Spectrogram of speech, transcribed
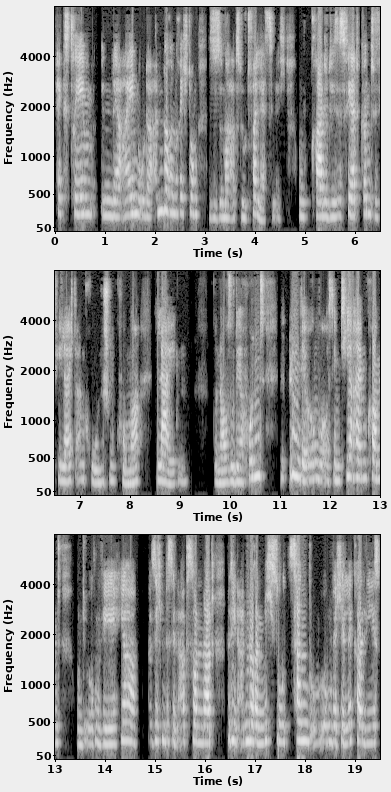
extrem in der einen oder anderen Richtung. Es ist immer absolut verlässlich. Und gerade dieses Pferd könnte vielleicht an chronischem Kummer leiden. Genauso der Hund, der irgendwo aus dem Tierheim kommt und irgendwie, ja, sich ein bisschen absondert, mit den anderen nicht so zankt um irgendwelche Leckerlis,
